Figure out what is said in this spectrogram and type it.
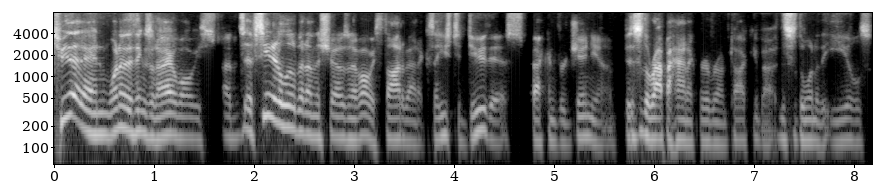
to that end, one of the things that I've always I've, I've seen it a little bit on the shows, and I've always thought about it because I used to do this back in Virginia. This is the Rappahannock River I'm talking about. This is the one of the eels.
